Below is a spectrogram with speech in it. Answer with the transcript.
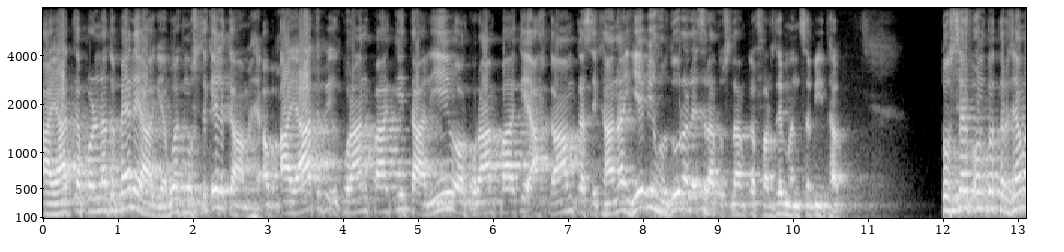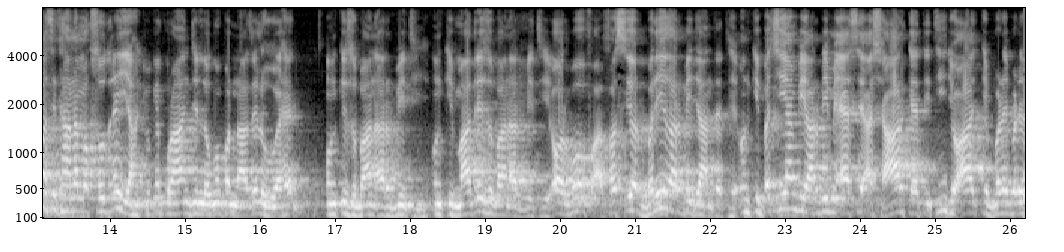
आयात का पढ़ना तो पहले आ गया, वो एक मुस्तकिल काम है। अब आयात भी कुरान पाक की तालीम और कुरान पाक के अहकाम का सिखाना, ये भी हजूर अलैहिस्सलाम का फ़र्ज़ मनसबी था। तो सिर्फ़ उनको तर्जमा सिखाना मकसूद नहीं यहाँ, क्योंकि कुरान जिन लोगों पर नाजिल हुआ है, उनकी ज़ुबान अरबी थी, उनकी मादरी ज़ुबान अरबी थी, और वो फसी और बलीग अरबी जानते थे। उनकी बच्चियाँ भी अरबी में ऐसे अशार कहती थीं, जो आज के बड़े बड़े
